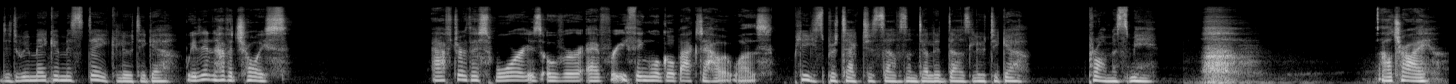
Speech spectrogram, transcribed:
Did we make a mistake, Lutiga? We didn't have a choice. After this war is over, everything will go back to how it was. Please protect yourselves until it does, Lutiga. Promise me. I'll try.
